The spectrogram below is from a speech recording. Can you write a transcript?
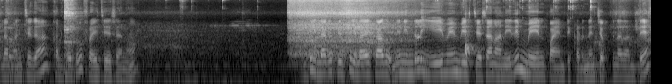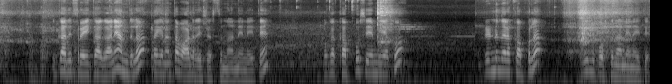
ఇలా మంచిగా కలుపుతూ ఫ్రై చేశాను. అంటే ఇలాగే చేస్తే ఇలాగే కాదు నేను ఇందులో ఏమేమి వేస్ట్ చేశాను అనేది మెయిన్ పాయింట్ ఇక్కడ. నేను చెప్తున్నది అంతే ఇక అది ఫ్రై కాగానే అందులో తగినంత వాటర్ వేసేస్తున్నాను నేనైతే. ఒక కప్పు సేమియాకు రెండున్నర కప్పుల నీళ్ళు పోస్తున్నాను నేనైతే.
